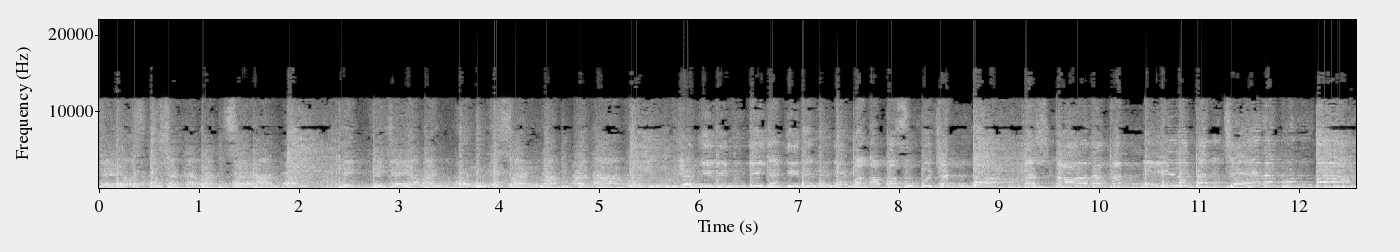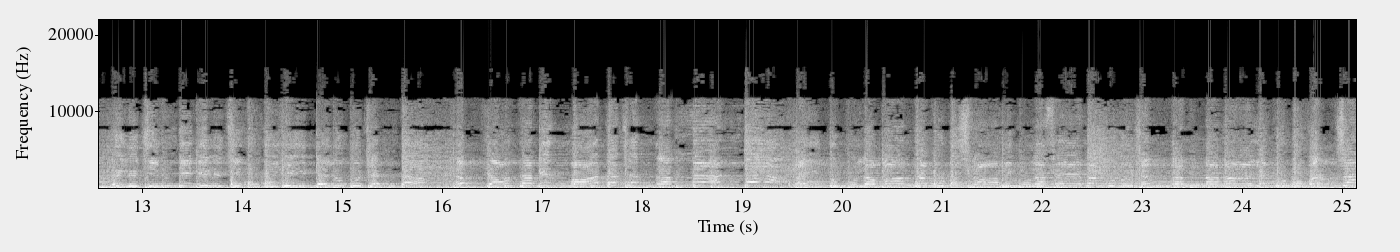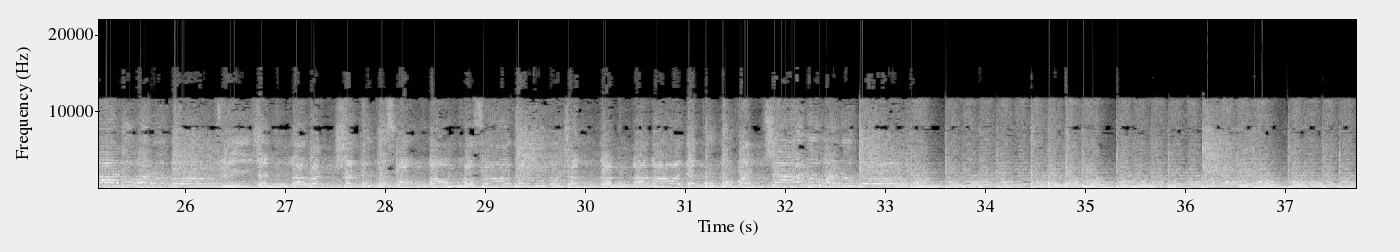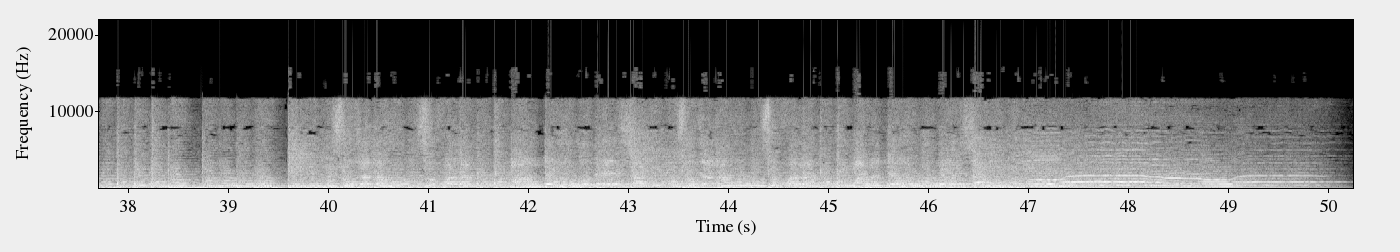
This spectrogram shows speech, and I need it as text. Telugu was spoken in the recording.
విజయోస్తు శతవత్సరాంతం దిగ్విజయమంటుంది స్వర్ణ ప్రతాపం ఎగిరింది ఎగిరింది మన పసుపు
